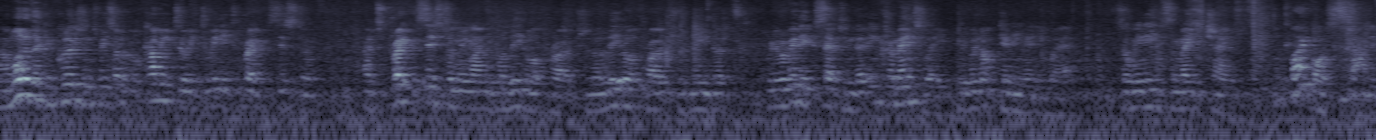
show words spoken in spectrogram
And one of the conclusions we sort of were coming to is we need to break the system. And to break the system, we might need a legal approach. And a legal approach would mean that we were really accepting that incrementally we were not getting anywhere. So we needed some major change. My boss is starting.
